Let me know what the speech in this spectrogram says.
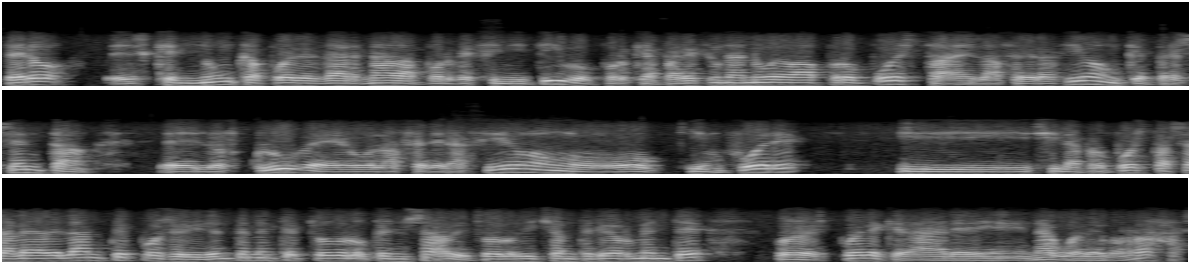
Pero es que nunca puede dar nada por definitivo porque aparece una nueva propuesta en la federación que presentan eh, los clubes o la federación o quien fuere y si la propuesta sale adelante, pues evidentemente todo lo pensado y todo lo dicho anteriormente, pues puede quedar en agua de borrajas.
